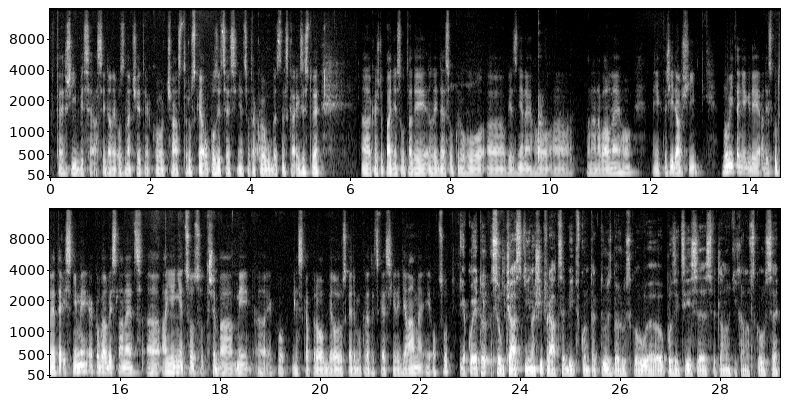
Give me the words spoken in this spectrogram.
kteří by se asi dali označit jako část ruské opozice, jestli něco takového vůbec dneska existuje. Eh, každopádně jsou tady lidé z okruhu vězněného pana Navalného a někteří další. Mluvíte někdy a diskutujete i s nimi jako velvyslanec a je něco, co třeba my jako dneska pro běloruské demokratické síly děláme i odsud? Jako je to součástí naší práce být v kontaktu s běloruskou e, opozicí, se Světlanou Tichanovskou se,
